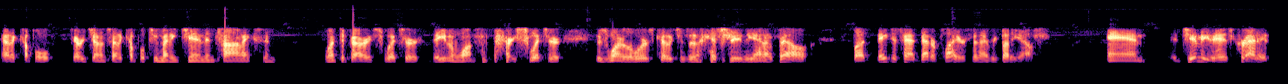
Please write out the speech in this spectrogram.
had a couple Jerry Jones had a couple too many gin and tonics and went to Barry Switzer. They even won Barry Switzer, who's one of the worst coaches in the history of the NFL. But they just had better players than everybody else. And Jimmy, to his credit,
